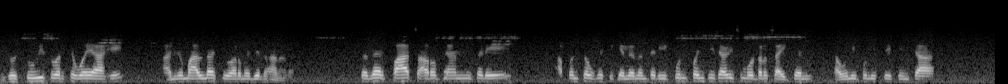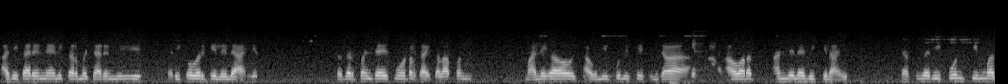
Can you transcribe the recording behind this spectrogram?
जो चोवीस वर्ष वय आहे आणि जो मालदा शिवारमध्ये राहणार आहे. सदर पाच आरोप्यांकडे आपण चौकशी केल्यानंतर एकूण पंचेचाळीस मोटरसायकल सावनी पोलीस स्टेशनच्या अधिकाऱ्यांनी आणि कर्मचाऱ्यांनी रिकवर केलेले आहेत. सदर पंचायत मोटरसायकल आपण मालेगाव छावणी पोलीस स्टेशनच्या आवारात आणलेल्या देखील आहेत. त्याचं जर एकूण किंमत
